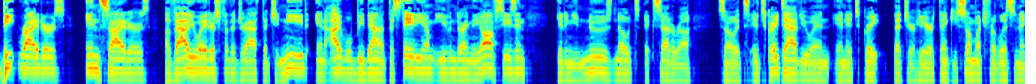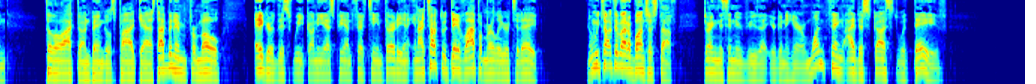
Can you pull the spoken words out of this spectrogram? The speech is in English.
beat writers, insiders, evaluators for the draft that you need, and I will be down at the stadium even during the offseason – getting you news, notes, etc. So it's it's great to have you in, and it's great that you're here. Thank you so much for listening to the Locked On Bengals podcast. I've been in for Mo Egger this week on ESPN 1530, and, and I talked with Dave Lapham earlier today, and we talked about a bunch of stuff during this interview that you're going to hear. And one thing I discussed with Dave,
